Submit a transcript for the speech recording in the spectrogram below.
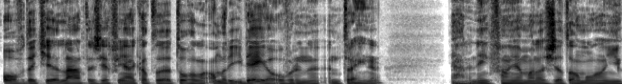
of dat je later zegt van ja, ik had eh, toch al andere ideeën over een, een trainer... ja, dan denk ik van ja, maar als je dat allemaal in je,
